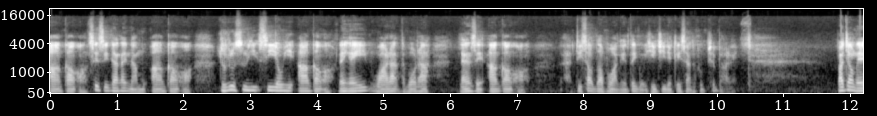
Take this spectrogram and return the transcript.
အားကောင်းအောင်စစ်စီကံလိုက်နာမှုအားကောင်းအောင်လူလူစုစီယုံရေးအားကောင်းအောင်နိုင်ငံရေးဝါဒသဘောထားလမ်းစဉ်အားကောင်းအောင်တိဆောက်သွားဖို့ကလည်းတိတ်ကိုအရေးကြီးတဲ့ကိစ္စတစ်ခုဖြစ်ပါတယ်။ဘာကြောင့်လဲ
